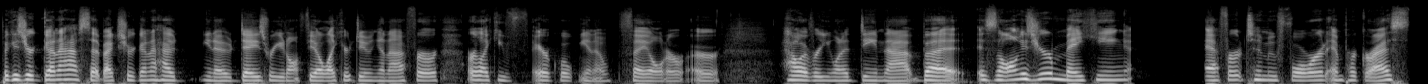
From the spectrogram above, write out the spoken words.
because you're gonna have setbacks you're gonna have you know days where you don't feel like you're doing enough or or like you've air quote you know failed or or however you want to deem that but as long as you're making effort to move forward and progress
